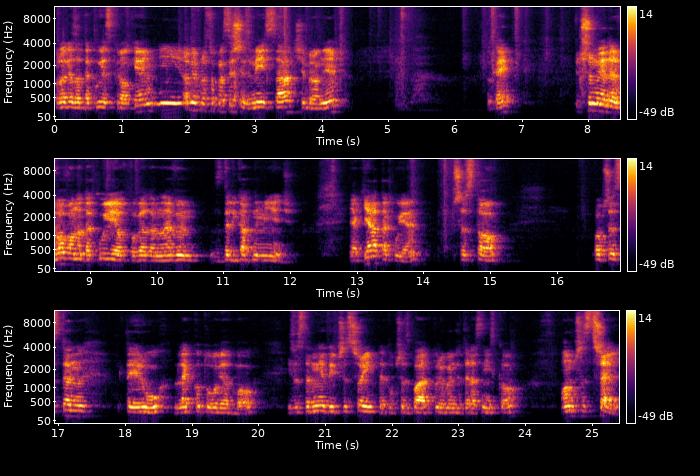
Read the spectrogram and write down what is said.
Kolega zaatakuje z krokiem i robię po prostu klasycznie z miejsca, się bronię. Ok? Wytrzymuję nerwowo, on atakuje odpowiadam lewym z delikatnym minięciem. Jak ja atakuję, przez to, poprzez ten tej ruch, lekko tułowia w bok i zostawienie tej przestrzeni tutaj poprzez bar, który będzie teraz nisko, on przestrzeli.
